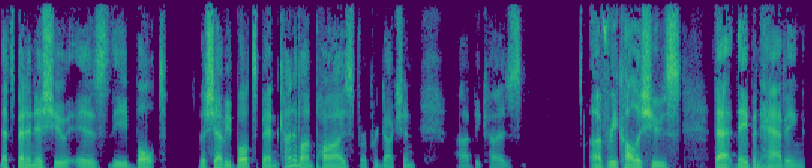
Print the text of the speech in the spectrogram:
that's been an issue is the Bolt. The Chevy Bolt's been kind of on pause for production uh, because of recall issues that they've been having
